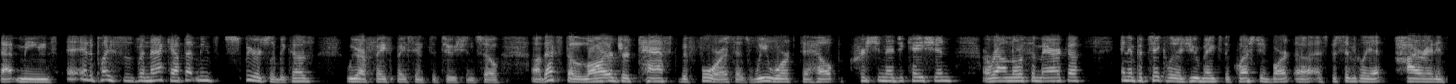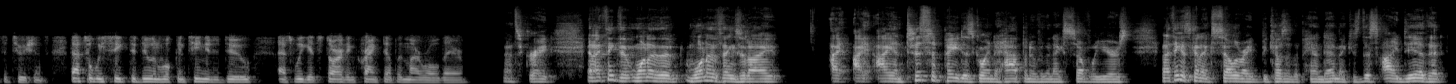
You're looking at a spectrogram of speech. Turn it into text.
that means, and in places of NACCAP, that means spiritually because we are faith-based institutions. So uh, that's the larger task before us as we work to help Christian education around North America. And in particular, as you make the question, Bart, uh, specifically at higher ed institutions. That's what we seek to do and we'll continue to do as we get started and cranked up in my role there. That's great. And I think that one of the one of the things that I, I, I, anticipate is going to happen over the next several years, and I think it's going to accelerate because of the pandemic, is this idea that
